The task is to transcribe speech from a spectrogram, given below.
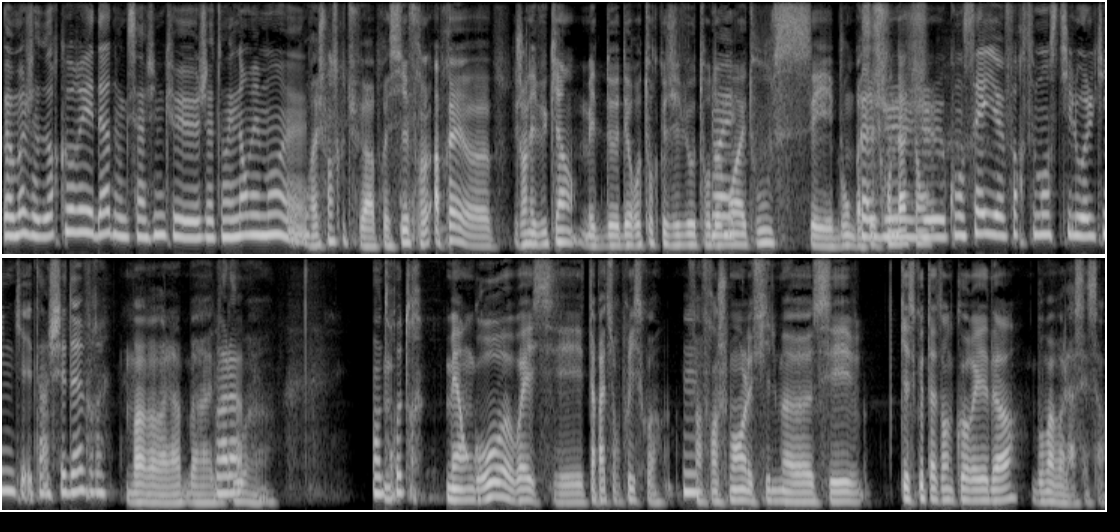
Bah, moi, j'adore Coréeda, donc c'est un film que j'attends énormément. Euh. Ouais, je pense que tu vas apprécier. Après, euh, j'en ai vu qu'un, mais de, des retours que j'ai vus autour de moi et tout, c'est bon, bah, bah c'est ce qu'on attend. Je conseille fortement Still Walking, qui est un chef-d'œuvre. Bah, bah, voilà, bah, du coup. Euh, Entre autres. Mais en gros, ouais, c'est t'as pas de surprise, quoi. Mm. Enfin, franchement, le film, c'est qu'est-ce que t'attends de Coréeda Bon, bah voilà, c'est ça.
